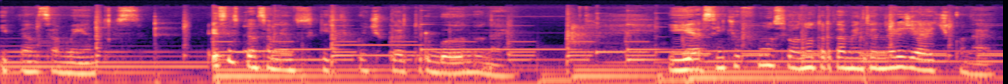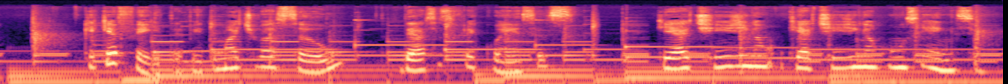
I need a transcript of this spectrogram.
e pensamentos. Esses pensamentos que ficam te perturbando, né? E é assim que funciona o tratamento energético, né? O que, que é feito? É feita uma ativação dessas frequências que atingem, que atingem a consciência.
